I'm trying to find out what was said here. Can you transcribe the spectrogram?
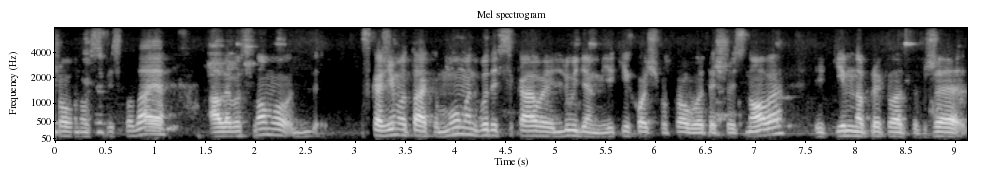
що воно в собі складає. Але в основному, скажімо так, момент буде цікавий людям, які хочуть попробувати щось нове, яким, наприклад, вже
